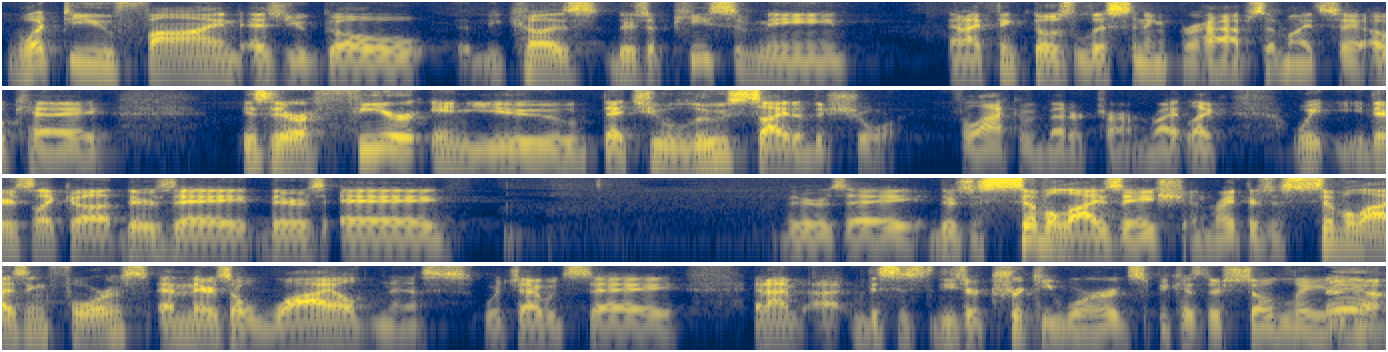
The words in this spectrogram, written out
What do you find as you go because there's a piece of me and i think those listening perhaps that might say okay is there a fear in you that you lose sight of the shore for lack of a better term right? Like we there's like a there's a there's a there's a there's a civilization right? There's a civilizing force and there's a wildness which i would say and i'm this is these are tricky words because they're so laden. Yeah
